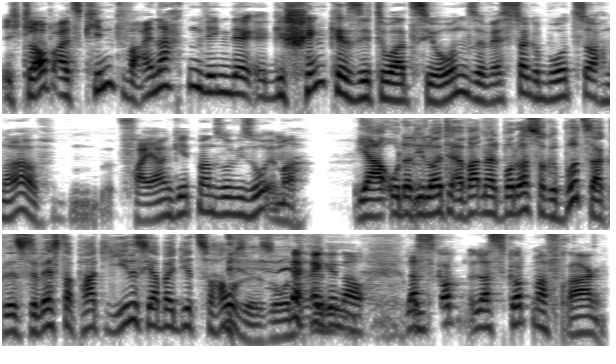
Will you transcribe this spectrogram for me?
Ich glaube, als Kind Weihnachten wegen der Geschenkesituation, Silvestergeburtstag, na, feiern geht man sowieso immer. Ja, oder die Leute erwarten halt, boah, du hast doch Geburtstag, das ist Silvesterparty jedes Jahr bei dir zu Hause. So. Und, ja, ähm, genau. Lass, und, Scott, lass Scott mal fragen.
